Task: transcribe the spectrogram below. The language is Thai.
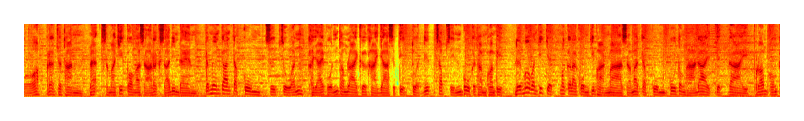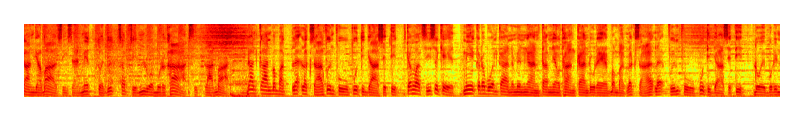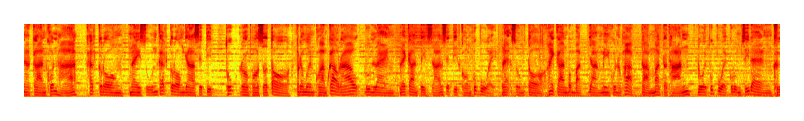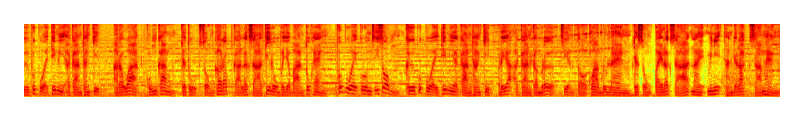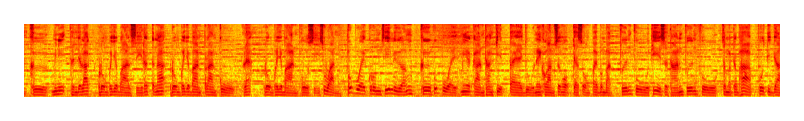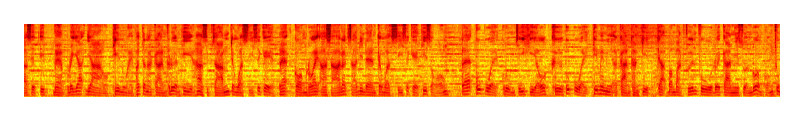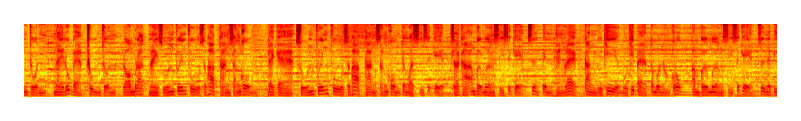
ราชทัณฑ์และสมาชิกกองอาสารักษาดินแดนดำเนินการจับกลุ่มสืบสวน ขยายผลทำลายเครือข่ายยาเสพติดตรวจยึดทรัพย์สินผู้กระทำความผิด โดยเมื่อวันที่ 7 มกราคมที่ผ่านมาสามารถจับกลุ่มผู้ต้องหาได้ 7 ราย พร้อมของกลางยาบ้า 400,000 เม็ดตรวจยึดทรัพย์สินรวมมูลค่า 10 ล้านบาท ด้านการบำบัดและรักษาฟื้นฟูผู้ติดยาเสพติด จังหวัดศรีสะเกดมีกระบวนการดำเนินงานตามแนวทางการดูแลบำบัดรักษาและฟื้นฟูผู้ติดยาเสพติด โดยบริณาการค้นหาคัดกรอง ในศูนย์คัดกรองยาเสพติดทุกรพสต ประเมินความก้าวร้าว รุนแรง และการติดสารเสพติดของผู้ป่วย และส่งต่อให้การบำบัดอย่างมีคุณภาพตามมาตรฐาน โดยผู้ป่วยกลุ่มสีแดง คือผู้ป่วยที่มีอาการทางจิตอารวาสคุ้มข้างจะถูกส่งเข้ารับการรักษาที่โรงพยาบาลทุกแห่ง ผู้ป่วยกลุ่มสีส้ม คือผู้ป่วยที่มีอาการทางจิตระยะอาการกำเริบเสี่ยงต่อความรุนแรง จะส่งไปรักษาในมินิธัญลักษณ์3แห่ง คือมินิธัญลักษณ์โรงพยาบาลศรีรัตนะ โรงพยาบาลปรางกู และ โรงพยาบาลโพสีสุวรรณผู้ป่วยกลุ่มสีเหลือง คือผู้ป่วยมีอาการทางจิตแต่อยู่ในความสงบจะส่งไปบำบัดฟื้นฟูที่สถานฟื้นฟู สมรรถภาพผู้ติดยาเสพติดแบบระยะยาว ที่หน่วยพัฒนาการเคลื่อนที่ 53 จังหวัดศรีสะเกดและกองร้อยอาสารักษาดินแดนจังหวัดศรีสะเกดที่ 2 และผู้ป่วยกลุ่มสีเขียว คือผู้ป่วยที่ไม่มีอาการทางจิตจะบำบัดฟื้นฟู โดยการมีส่วนร่วมของชุมชน ในรูปแบบชุมชนล้อมรักในศูนย์ฟื้นฟูสภาพทางสังคมได้แก่ศูนย์ฟื้นฟูสภาพทางสังคมจังหวัดศรีสะเกดสาขาอำเภอเมืองศรีสะเกดซึ่งเป็นแห่งแรกตั้งอยู่ที่หมู่ที่ 8 ตำบลหนองครกอำเภอเมืองศรีสะเกดซึ่งในปี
